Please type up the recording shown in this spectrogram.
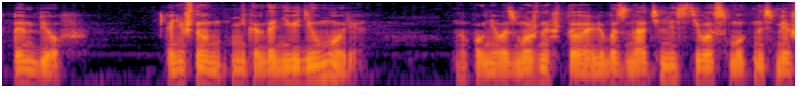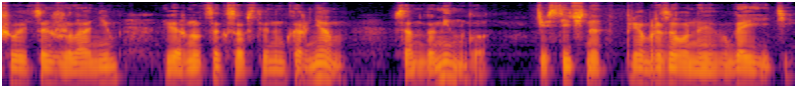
в Пембёв. Конечно, он никогда не видел моря, но вполне возможно, что любознательность его смутно смешивается с желанием вернуться к собственным корням в Сан-Доминго, частично преобразованные в Гаити.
